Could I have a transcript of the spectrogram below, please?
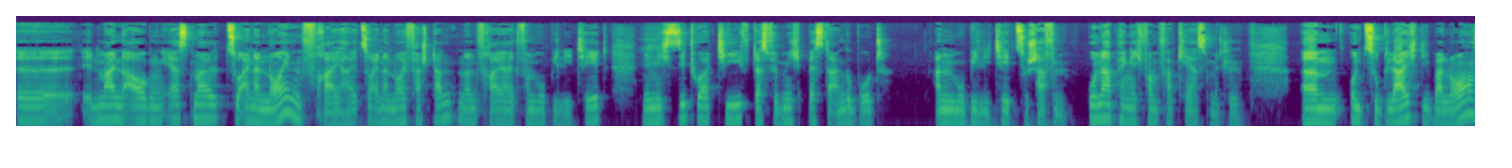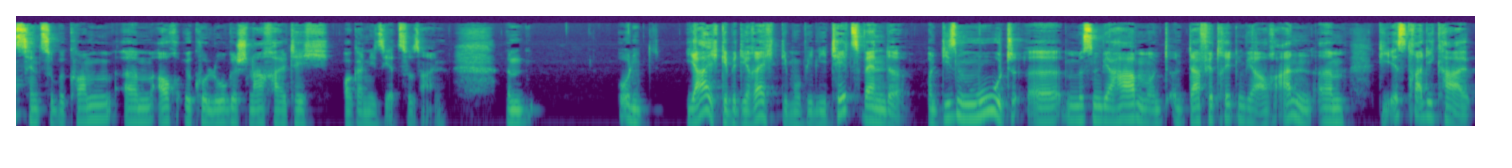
äh, in meinen Augen erstmal zu einer neuen Freiheit, zu einer neu verstandenen Freiheit von Mobilität, nämlich situativ das für mich beste Angebot an Mobilität zu schaffen, unabhängig vom Verkehrsmittel. Ähm, und zugleich die Balance hinzubekommen, ähm, auch ökologisch nachhaltig organisiert zu sein. Ähm, und ja, ich gebe dir recht, die Mobilitätswende und diesen Mut äh, müssen wir haben und, und dafür treten wir auch an. Ähm, die ist radikal.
